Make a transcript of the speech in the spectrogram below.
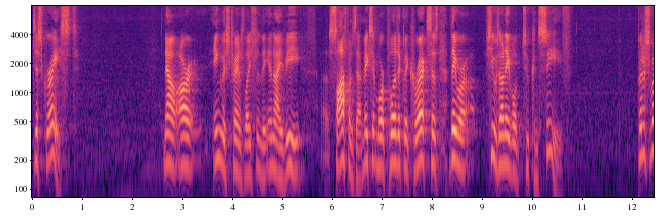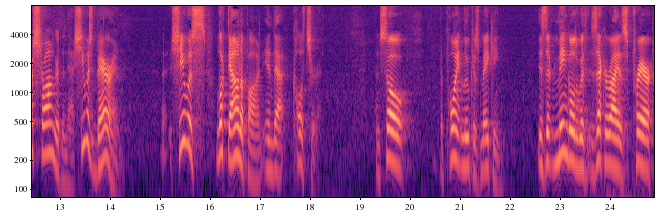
disgraced. Now, our English translation, the NIV, uh, softens that, makes it more politically correct, says they were, she was unable to conceive. But it's much stronger than that. She was barren. She was looked down upon in that culture. And so, the point Luke is making is that mingled with Zechariah's prayer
